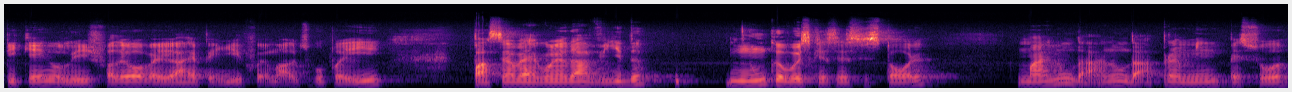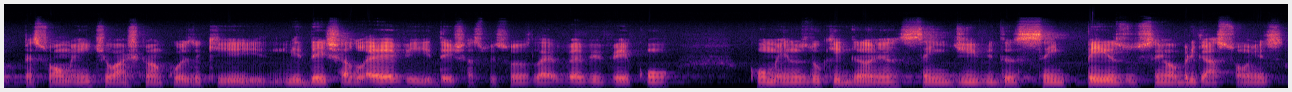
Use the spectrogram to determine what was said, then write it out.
piquei no lixo, falei, ô, oh, velho, arrependi, foi mal, desculpa aí. Passei a vergonha da vida, Nunca vou esquecer essa história, mas não dá, não dá. Para mim, pessoa, pessoalmente, eu acho que é uma coisa que me deixa leve e deixa as pessoas leves é viver com, com menos do que ganha, sem dívidas, sem peso, sem obrigações,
